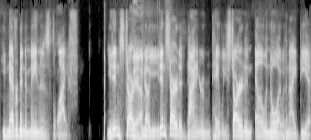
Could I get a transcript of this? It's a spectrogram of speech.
He'd never been to Maine in his life. You didn't start, Yeah. you know, you didn't start at a dining room table. You started in Illinois with an idea,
